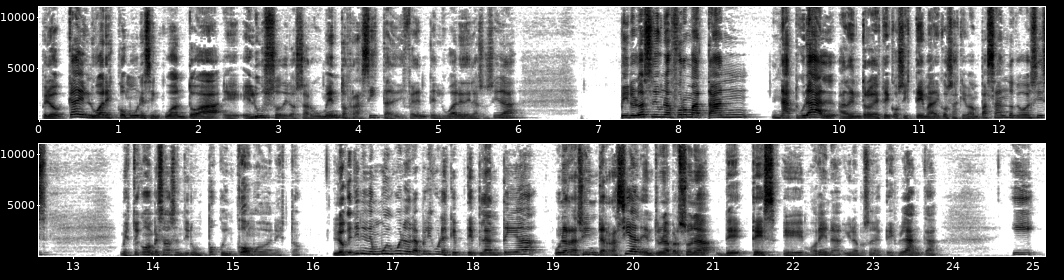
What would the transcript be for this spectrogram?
Pero caen en lugares comunes en cuanto a eh, el uso de los argumentos racistas de diferentes lugares de la sociedad pero lo hace de una forma tan natural adentro de este ecosistema de cosas que van pasando que vos decís, me estoy como empezando a sentir un poco incómodo en esto. Lo que tiene de muy bueno de la película es que te plantea una relación interracial entre una persona de tez eh, morena y una persona de tez blanca. Y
